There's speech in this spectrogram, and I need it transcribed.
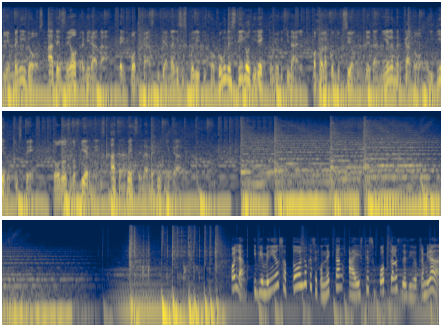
Bienvenidos a Desde Otra Mirada, el podcast de análisis político con un estilo directo y original, bajo la conducción de Daniela Mercado y Diego Quispe, todos los viernes a través de la República. Hola y bienvenidos a todos los que se conectan a este su podcast desde otra mirada.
